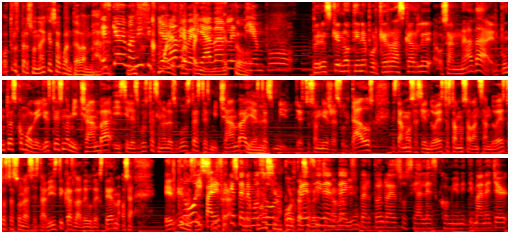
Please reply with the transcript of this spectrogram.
otros personajes aguantaban vara. Es que además ni ¿Cómo le siquiera debería darle tiempo. Pero es que no tiene por qué rascarle, o sea, nada. El punto es como de yo estoy haciendo mi chamba y si les gusta, si no les gusta, esta es mi chamba y este es mi- estos son mis resultados. Estamos haciendo esto, estamos avanzando esto, estas son las estadísticas, la deuda externa. O sea, él que no, nos dé y parece cifras, que tenemos ¿qué nos un, un importa saber quién presidente experto en redes sociales, community manager,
